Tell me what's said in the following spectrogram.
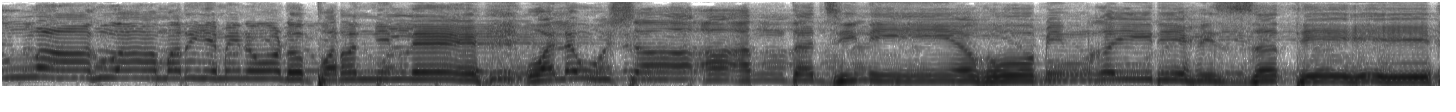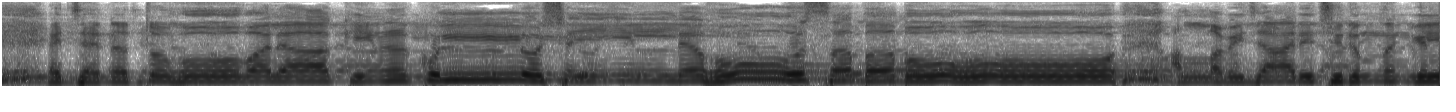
അള്ളാഹു ആ മറിയമിനോട് പറഞ്ഞില്ലേ? ജനത്തു അല്ല വിചാരിച്ചിരുന്നെങ്കിൽ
